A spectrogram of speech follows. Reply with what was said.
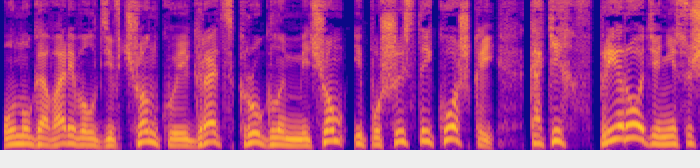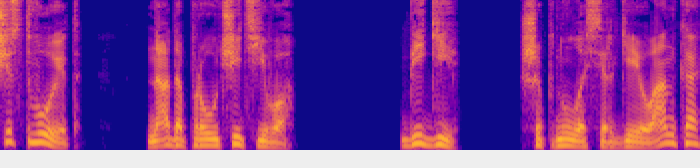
Он уговаривал девчонку играть с круглым мечом и пушистой кошкой, каких в природе не существует!» Надо проучить его. «Беги!» — шепнула Сергею Анка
